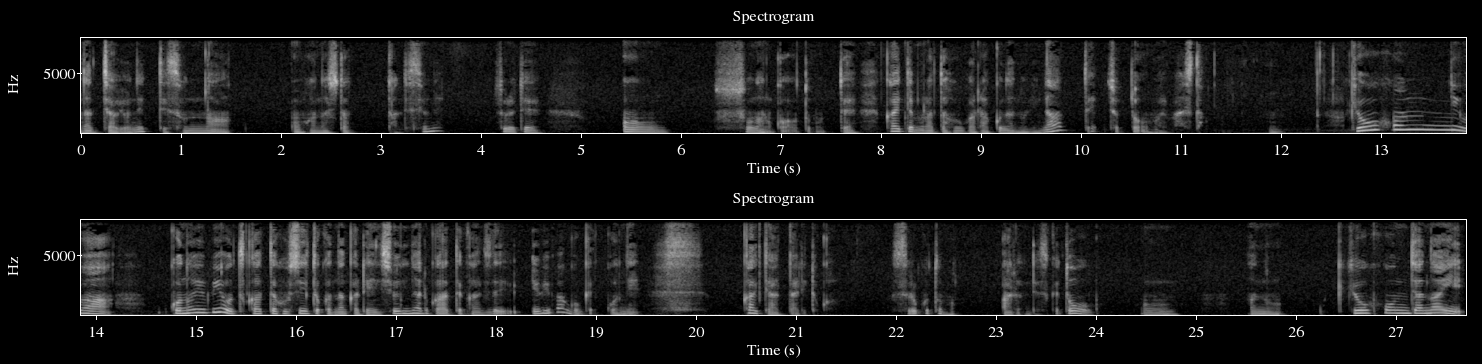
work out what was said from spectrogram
なっちゃうよねってそんなお話だったんですよね。それであそうなのかと思って書いてもらった方が楽なのになってちょっと思いました。うん、教本にはこの指を使ってほしいとかなんか練習になるからって感じで指番号結構ね書いてあったりとかすることもあるんですけど、うん、あの教本じゃない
